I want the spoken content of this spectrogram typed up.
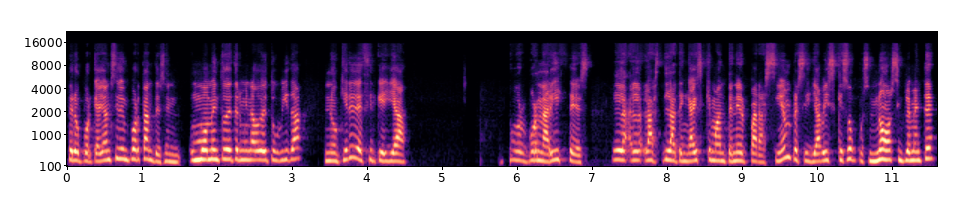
pero porque hayan sido importantes en un momento determinado de tu vida, no quiere decir que ya por, narices la tengáis que mantener para siempre. Si ya veis que eso, pues no, simplemente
